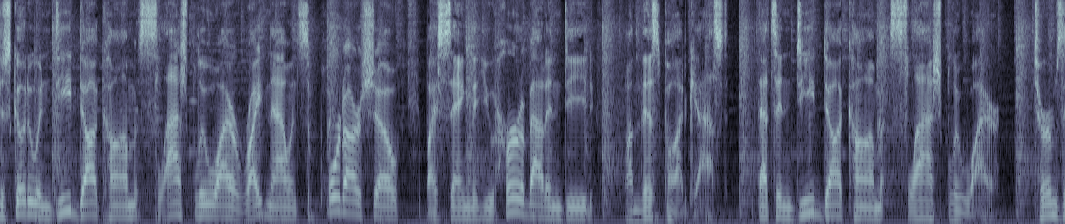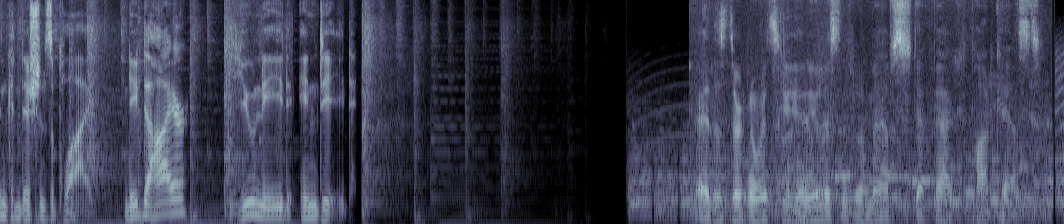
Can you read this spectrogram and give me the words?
Just go to Indeed.com slash BlueWire right now and support our show by saying that you heard about Indeed on this podcast. That's Indeed.com slash BlueWire. Terms and conditions apply. Need to hire? You need Indeed. Hey, this is Dirk Nowitzki, and you listen to the Mavs Step Back podcast.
